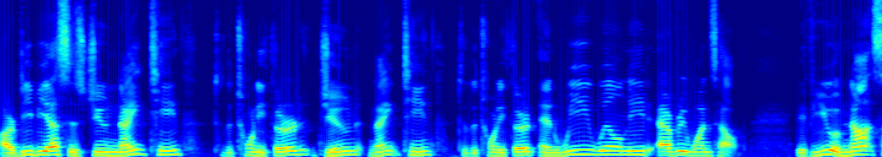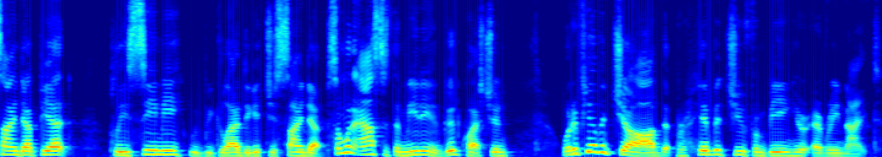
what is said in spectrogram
Our VBS is June 19th to the 23rd, June 19th to the 23rd, and we will need everyone's help. If you have not signed up yet, please see me. We'd be glad to get you signed up. Someone asked at the meeting a good question What if you have a job that prohibits you from being here every night?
